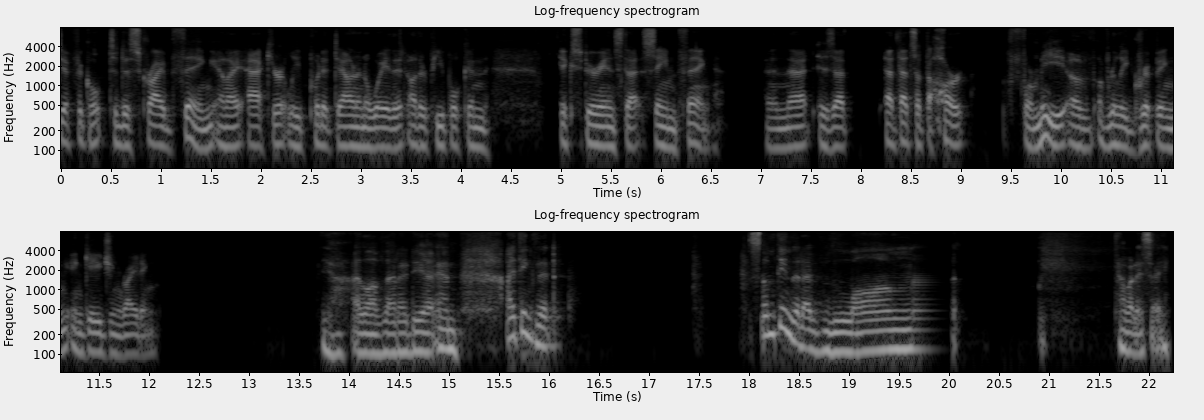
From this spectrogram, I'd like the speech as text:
difficult to describe thing, and I accurately put it down in a way that other people can experience that same thing, and that is at that's at the heart for me of, of really gripping, engaging writing. Yeah, I love that idea. And I think that something that I've long how would I say?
